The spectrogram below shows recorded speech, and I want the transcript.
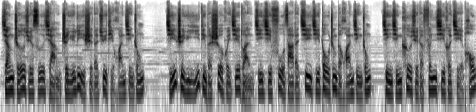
将哲学思想置于历史的具体环境中，即置于一定的社会阶段及其复杂的阶级斗争的环境中，进行科学的分析和解剖，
